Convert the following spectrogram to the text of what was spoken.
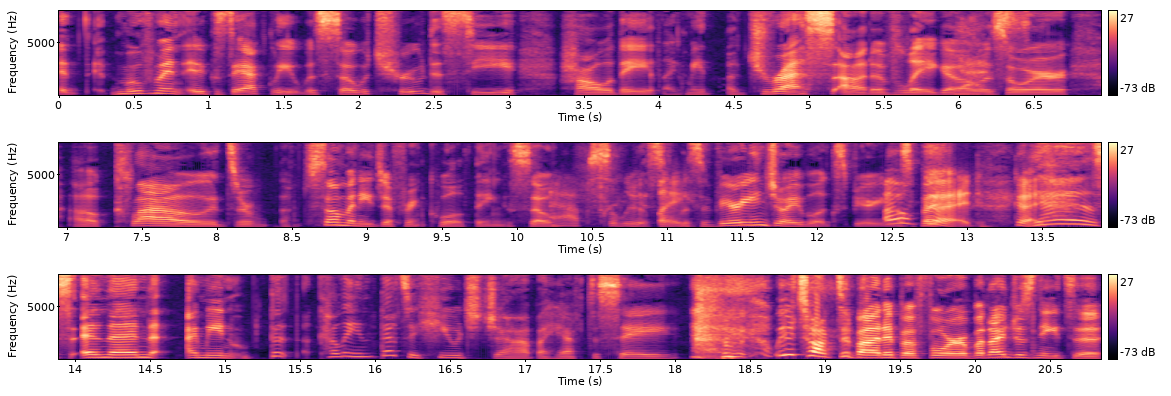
It, movement, exactly. It was so true to see how they like made a dress out of Legos yes. or uh, clouds or so many different cool things. So, absolutely. Yes, it was a very enjoyable experience. Oh, but, good. Good. Yes. And then, I mean, th- Colleen, that's a huge job, I have to say. We've talked about it before, but I just need to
